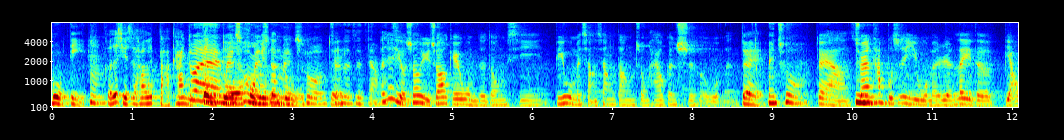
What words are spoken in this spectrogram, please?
目的，可是其实它会打开你更多后面的路，真的是这样。而且有时候宇宙要给我们的东西，比我们想象当中还要更适合我们。对，没错，对啊。虽然它不是以我们人类的表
